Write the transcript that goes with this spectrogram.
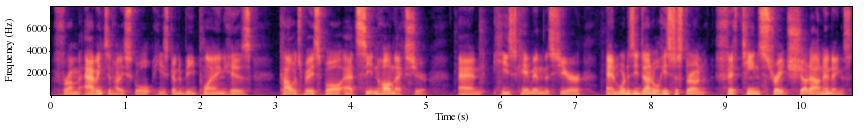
from Abington High School. He's going to be playing his college baseball at Seton Hall next year. And he's came in this year, and what has he done? Well, he's just thrown 15 straight shutout innings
